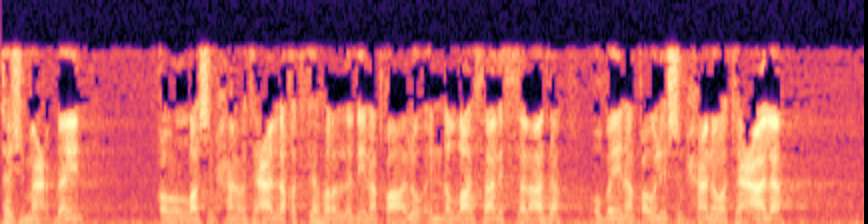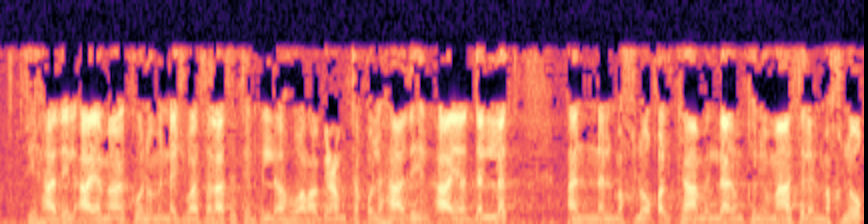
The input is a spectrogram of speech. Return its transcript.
تجمع بين قول الله سبحانه وتعالى لقد كفر الذين قالوا إن الله ثالث ثلاثة وبين قوله سبحانه وتعالى في هذه الآية ما يكون من نجوى ثلاثة إلا هو رابعهم. تقول هذه الآية دلت أن المخلوق الكامل لا يمكن يماثل المخلوق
